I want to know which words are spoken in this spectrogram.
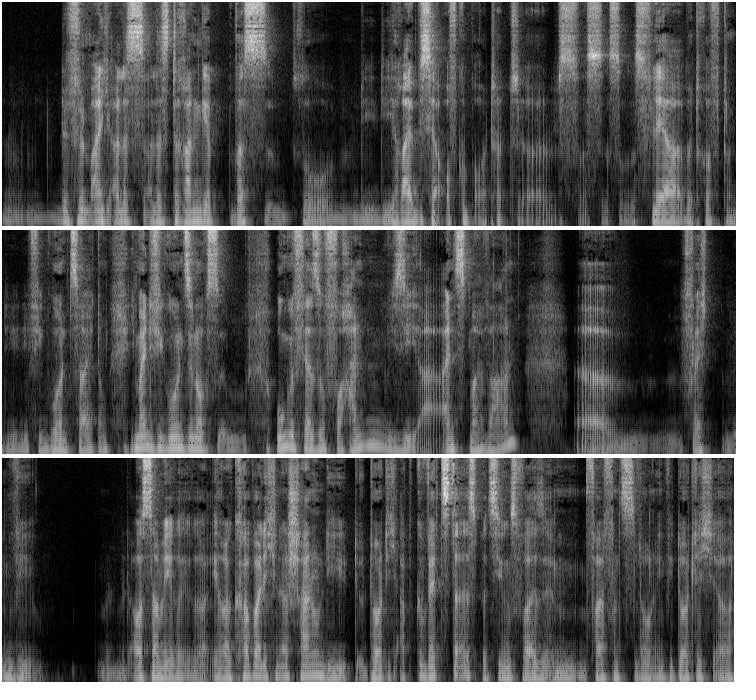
der Film eigentlich alles, alles dran gibt, was so die, die Reihe bisher aufgebaut hat, äh, das, was so das Flair betrifft und die, die Figurenzeichnung. Ich meine, die Figuren sind noch so, ungefähr so vorhanden, wie sie einst mal waren. Äh, vielleicht irgendwie mit Ausnahme ihrer, ihrer, ihrer körperlichen Erscheinung, die deutlich abgewetzter ist, beziehungsweise im Fall von Stallone irgendwie deutlich, äh,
